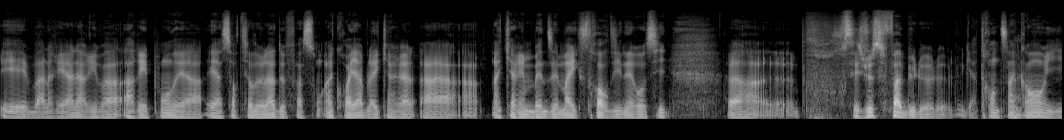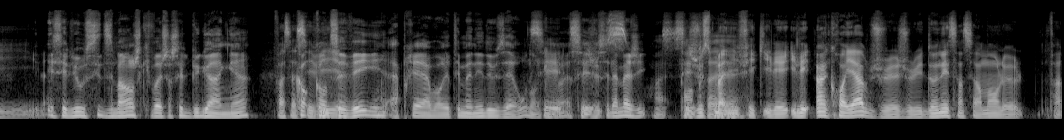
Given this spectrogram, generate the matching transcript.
Et bah, le Real arrive à, à répondre et à, et à sortir de là de façon incroyable avec un, Real- à- un Karim Benzema extraordinaire aussi. Euh, c'est juste fabuleux. Le, le gars, 35 ans, il, Et c'est lui aussi dimanche qui va chercher le but gagnant face à Séville. contre Séville après avoir été mené 2-0. Donc, C'est- ouais, c'est c'est juste- c'est la magie. Ouais, C'est contre, juste euh, magnifique. Il est, il est incroyable. Je, je lui donnais sincèrement le. Enfin,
